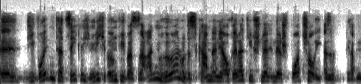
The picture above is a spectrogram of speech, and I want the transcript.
äh, die wollten tatsächlich mich irgendwie was sagen hören und das kam dann ja auch relativ schnell in der Sportschau. Also wir haben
